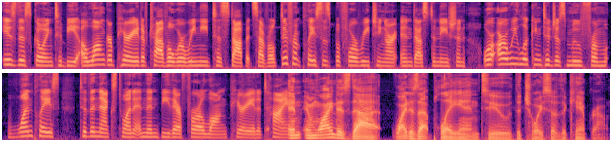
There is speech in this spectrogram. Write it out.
Is this going to be a longer period of travel where we need to stop at several different places before reaching our end destination? Or are we looking to just move from one place to the next one and then be there for a long period of time? And and why does that why does that play into the choice of the campground?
